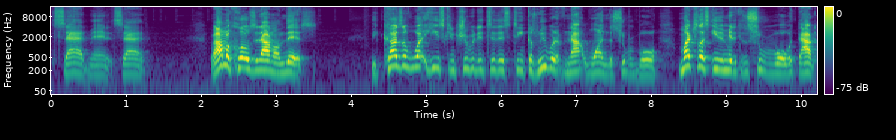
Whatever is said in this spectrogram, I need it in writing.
It's sad, man. It's sad. But I'm going to close it out on this. Because of what he's contributed to this team, because we would have not won the Super Bowl, much less even made it to the Super Bowl without it.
